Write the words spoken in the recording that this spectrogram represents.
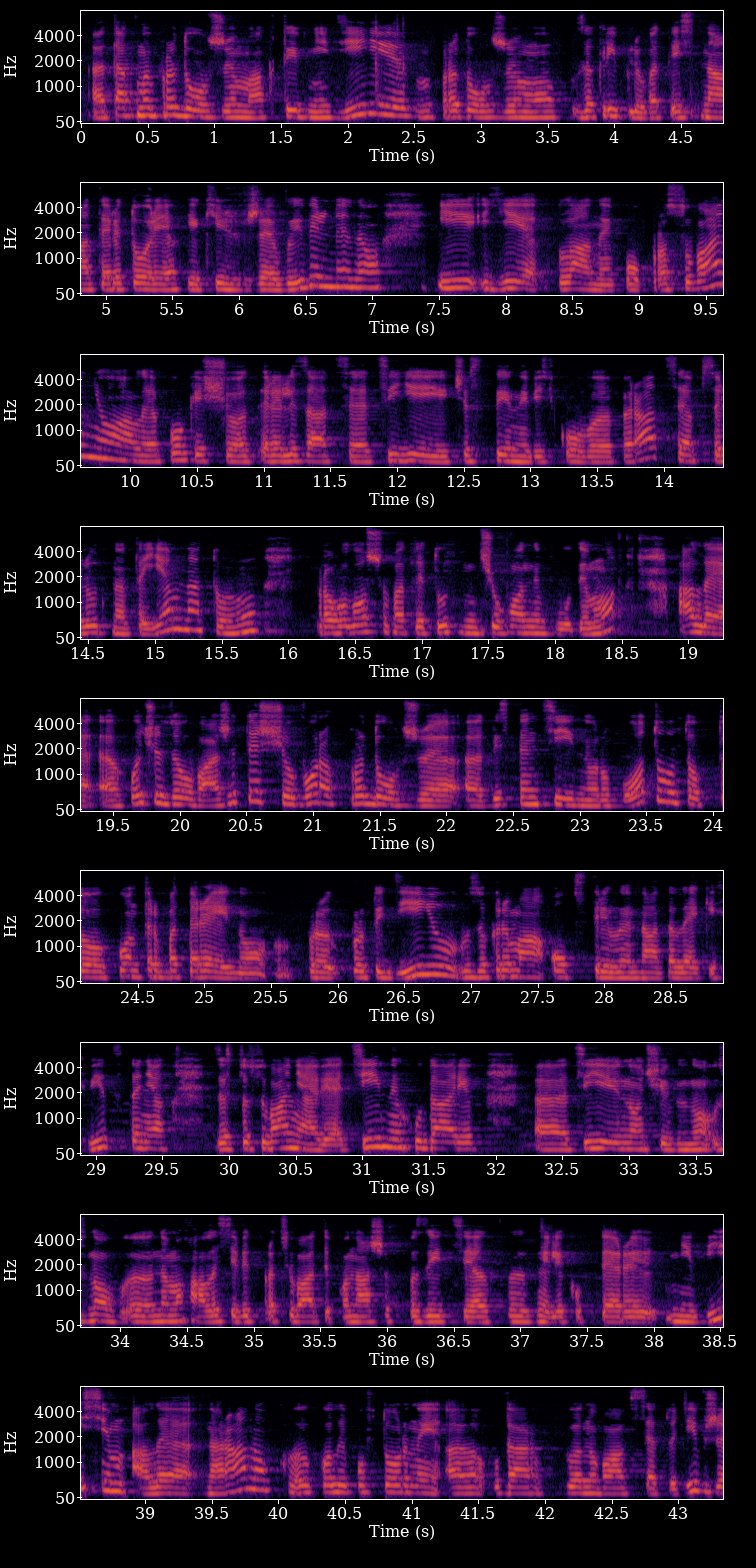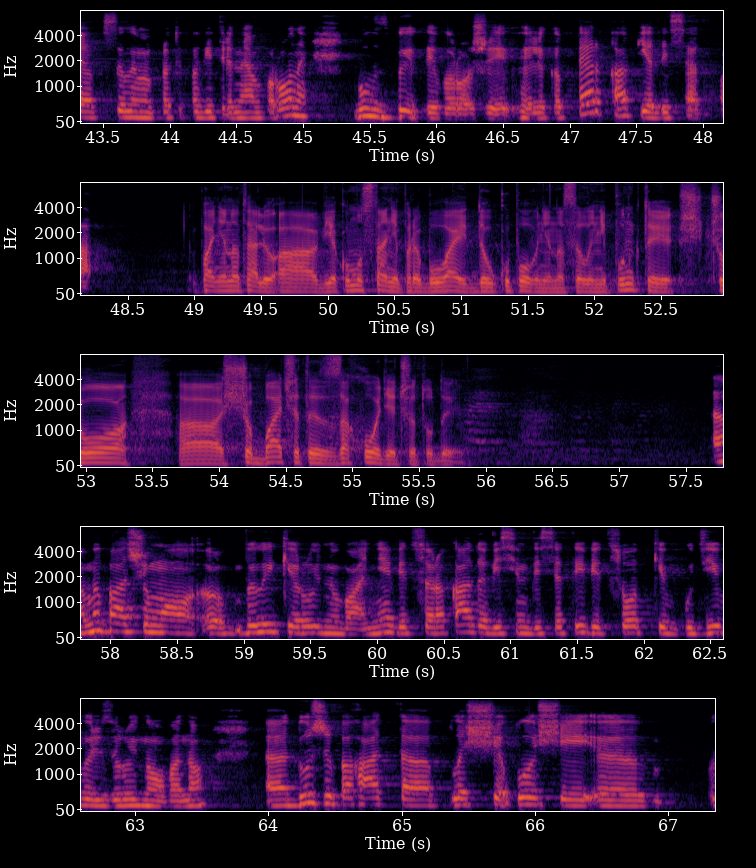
Е, Так, ми продовжуємо активні дії, продовжуємо закріплюватись на територіях, які вже вивільнено, і є плани по просуванню, але поки що реалізація цієї частини військової операції абсолютно таємна, тому проголошувати тут нічого не будемо. Але е, хочу зауважити, що ворог продовжує е, дистанційну роботу, тобто контрбатарейну пр- протидію, зокрема обстріли на далеких відстанях, застосування авіаційних ударів. Е, Цієї ночі знов е, намагалися відпрацювати по наших позиціях гелікоптери Мі 8 але на ранок, е, коли повторний е, удар планувався, тоді вже силами протиповітряної оборони був збитий ворожий гелікоптер К-52. Пані Наталю, а в якому стані перебувають деокуповані населені пункти? Що, е, що бачите, заходячи туди? Е, Ми бачимо е, великі руйнування від 40 до 80% будівель зруйновано. Дуже багато площі, площі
